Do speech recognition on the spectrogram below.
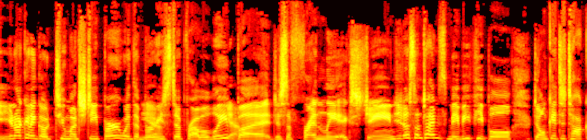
you're not going to go too much deeper with a Yeah. barista probably, Yeah. but just a friendly exchange. You know, sometimes maybe people don't get to talk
